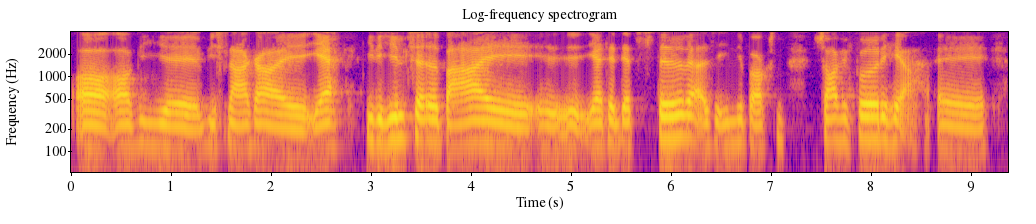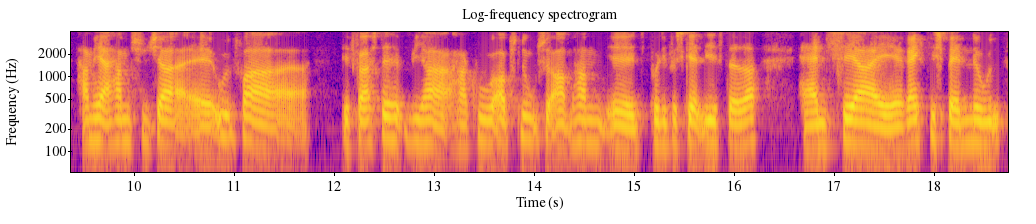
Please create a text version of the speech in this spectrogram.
og, og vi, øh, vi snakker, øh, ja, i det hele taget bare, øh, ja, den der stedværelse inde i boksen, så har vi fået det her. Øh, ham her, ham synes jeg, øh, ud fra det første, vi har, har kunne opsnuse om ham øh, på de forskellige steder, han ser øh, rigtig spændende ud,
